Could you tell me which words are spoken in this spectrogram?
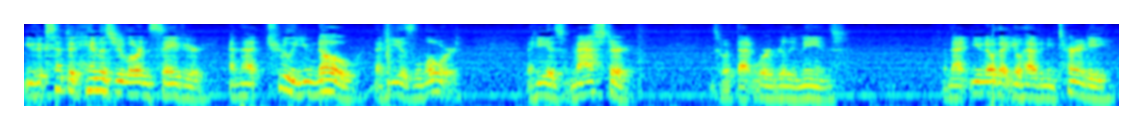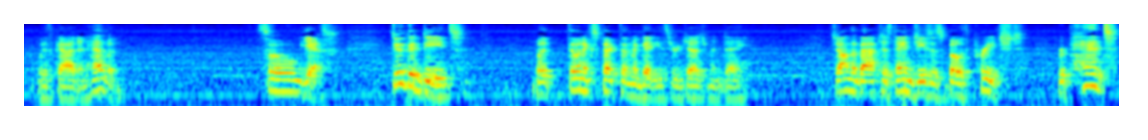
you've accepted Him as your Lord and Savior, and that truly you know that He is Lord, that He is Master, is what that word really means. And that you know that you'll have an eternity with God in heaven. So, yes, do good deeds, but don't expect them to get you through Judgment Day. John the Baptist and Jesus both preached, Repent,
